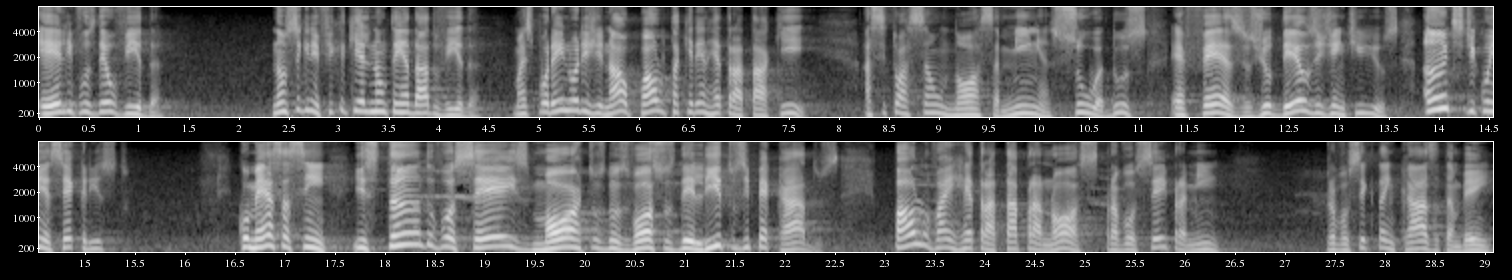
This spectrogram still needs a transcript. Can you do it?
Ele vos deu vida. Não significa que ele não tenha dado vida. Mas, porém, no original, Paulo está querendo retratar aqui a situação nossa, minha, sua, dos efésios, judeus e gentios, antes de conhecer Cristo. Começa assim: estando vocês mortos nos vossos delitos e pecados. Paulo vai retratar para nós, para você e para mim, para você que está em casa também,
